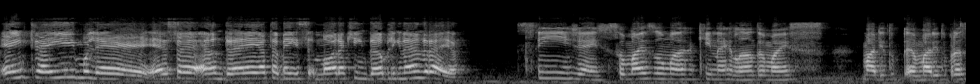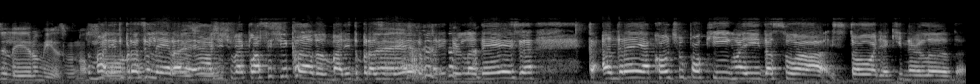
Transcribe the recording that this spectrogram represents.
entra aí, mulher. Essa é a Andréia também mora aqui em Dublin, né, Andréia? Sim, gente, sou mais uma aqui na Irlanda, mas marido, é marido brasileiro mesmo. Não marido brasileiro, é, a gente vai classificando, marido brasileiro, É. marido irlandês. é. Andréia, conte um pouquinho aí da sua história aqui na Irlanda.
